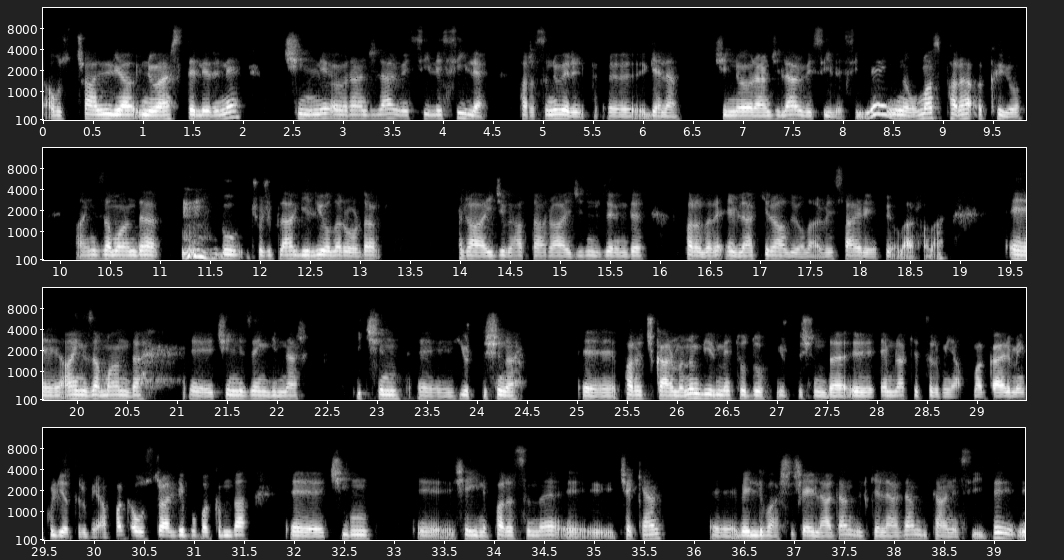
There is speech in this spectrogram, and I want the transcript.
Avustralya üniversitelerine Çinli öğrenciler vesilesiyle parasını verip e, gelen Çinli öğrenciler vesilesiyle inanılmaz para akıyor. Aynı zamanda bu çocuklar geliyorlar orada raici ve hatta raicinin üzerinde paraları evler kiralıyorlar vesaire yapıyorlar falan. E, aynı zamanda e, Çinli zenginler için e, yurt dışına e, para çıkarmanın bir metodu. Yurt dışında e, emlak yatırımı yapmak, gayrimenkul yatırımı yapmak. Avustralya bu bakımda e, Çin e, şeyini parasını e, çeken e, belli başlı şeylerden ülkelerden bir tanesiydi.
